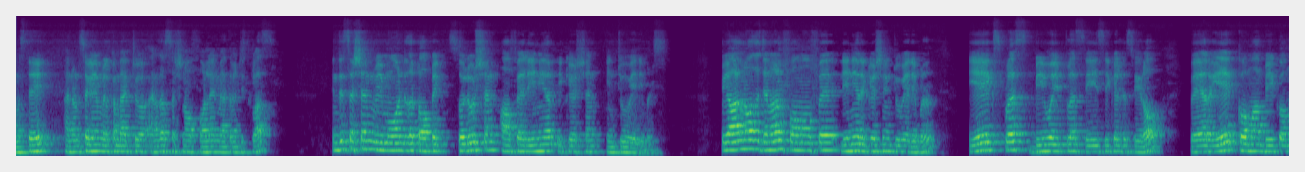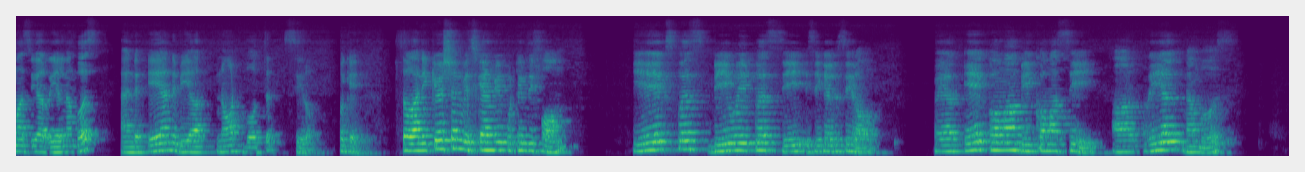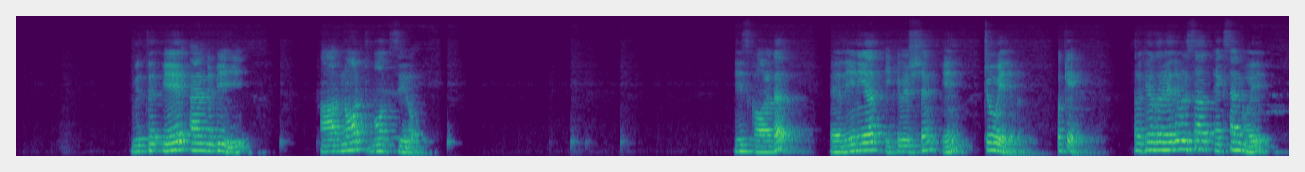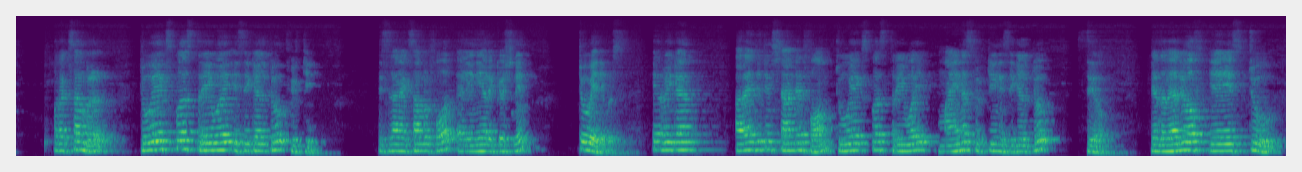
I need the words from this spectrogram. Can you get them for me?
Namaste and once again welcome back to another session of online mathematics class. In this session we move on to the topic solution of a linear equation in two variables. We all know the general form of a linear equation in two variable ax plus by plus c is equal to 0 where a comma b comma c are real numbers and a and b are not both 0. Okay. So an equation which can be put in the form ax plus by plus c is equal to 0 where a comma b comma c are real numbers. With a and b are not both 0 is called a, a linear equation in two variable okay. So here the variables are x and y for example, 2x plus 3y is equal to 15. This is an example for a linear equation in two variables. Here we can arrange it in standard form 2x plus 3y minus 15 is equal to 0. Here the value of a is 2,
